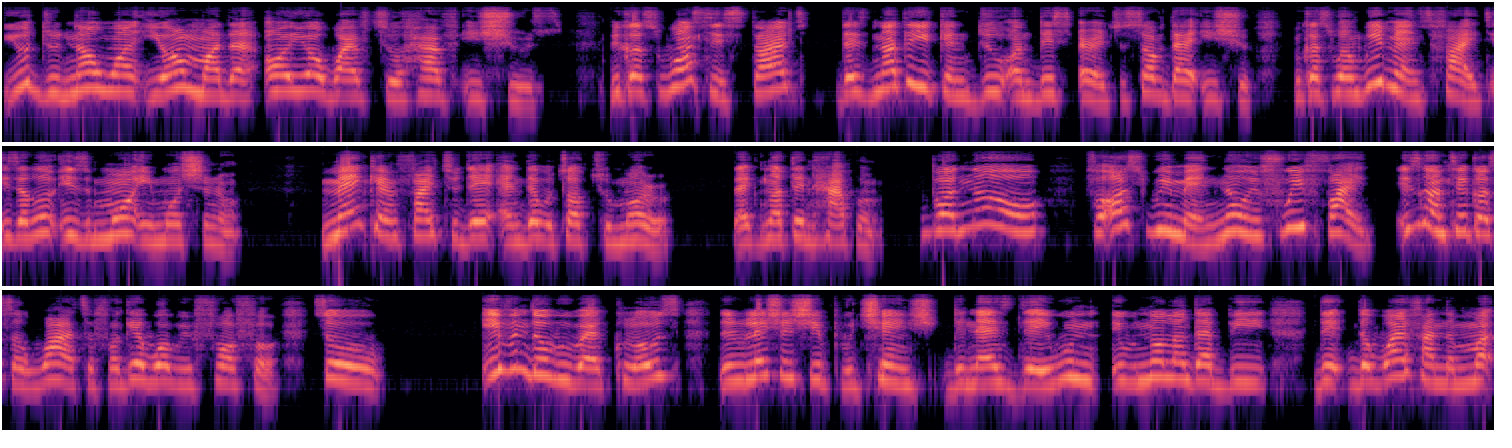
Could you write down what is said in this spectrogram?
you do not want your mother or your wife to have issues. Because once it starts, there's nothing you can do on this earth to solve that issue. Because when women fight, it's a little is more emotional. Men can fight today and they will talk tomorrow, like nothing happened. But no, for us women, no, if we fight, it's gonna take us a while to forget what we fought for. So even though we were close, the relationship will change the next day. It will it will no longer be the the wife and the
